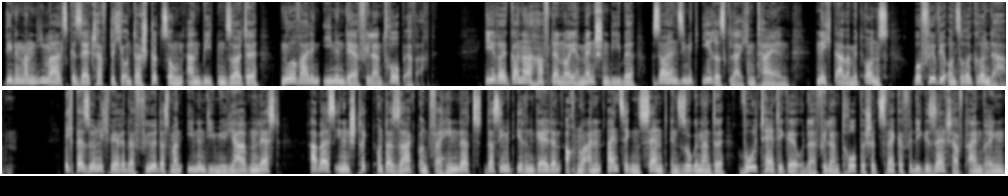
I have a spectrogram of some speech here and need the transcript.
denen man niemals gesellschaftliche Unterstützung anbieten sollte, nur weil in ihnen der Philanthrop erwacht. Ihre gönnerhafte neue Menschenliebe sollen sie mit ihresgleichen teilen, nicht aber mit uns, wofür wir unsere Gründe haben. Ich persönlich wäre dafür, dass man ihnen die Milliarden lässt aber es ihnen strikt untersagt und verhindert, dass sie mit ihren Geldern auch nur einen einzigen Cent in sogenannte wohltätige oder philanthropische Zwecke für die Gesellschaft einbringen.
